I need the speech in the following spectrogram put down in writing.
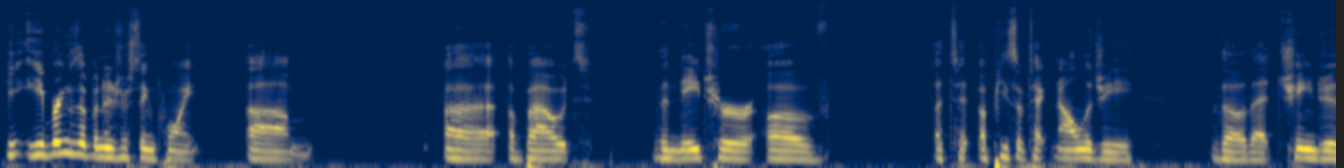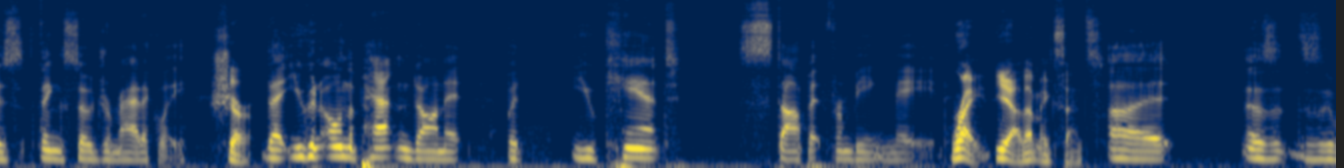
He he brings up an interesting point um, uh, about the nature of a, te- a piece of technology, though that changes things so dramatically. Sure. That you can own the patent on it, but you can't stop it from being made. Right. Yeah, that makes sense. Uh, this is, this is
